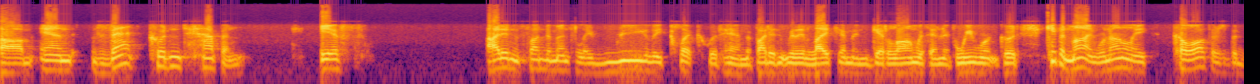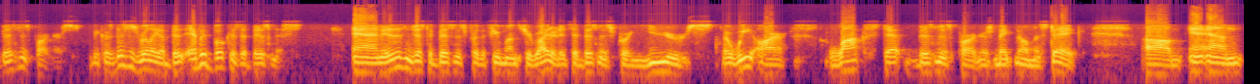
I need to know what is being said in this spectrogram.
um, and that couldn't happen if I didn't fundamentally really click with him, if I didn't really like him and get along with him, if we weren't good. Keep in mind, we're not only co-authors but business partners because this is really a every book is a business, and it isn't just a business for the few months you write it; it's a business for years. So we are lockstep business partners. Make no mistake, um, and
